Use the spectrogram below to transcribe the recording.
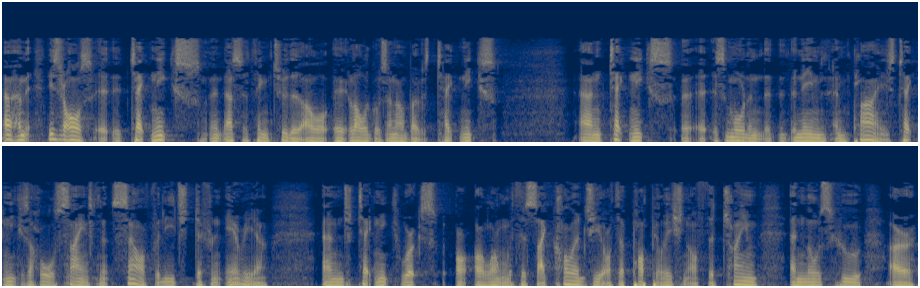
Uh, I mean, these are all uh, techniques. And that's the thing too that all, it all goes on about is techniques. And techniques uh, is more than the name implies. Technique is a whole science in itself with each different area and technique works along with the psychology of the population of the time and those who are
